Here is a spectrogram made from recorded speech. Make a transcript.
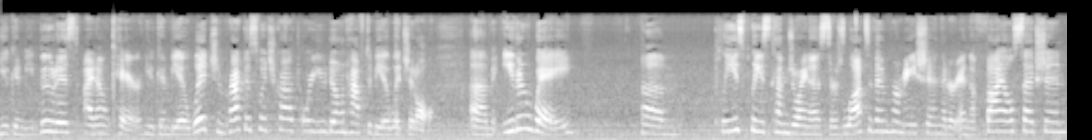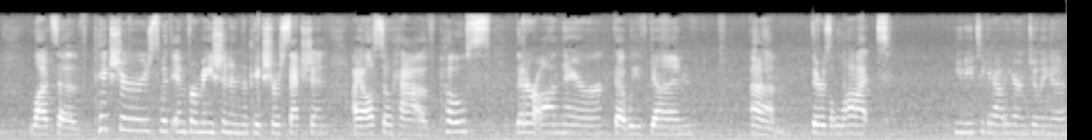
you can be Buddhist, I don't care. You can be a witch and practice witchcraft, or you don't have to be a witch at all. Um, either way, um, please, please come join us. There's lots of information that are in the file section, lots of pictures with information in the picture section. I also have posts that are on there that we've done. Um, there's a lot you need to get out of here. I'm doing a,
